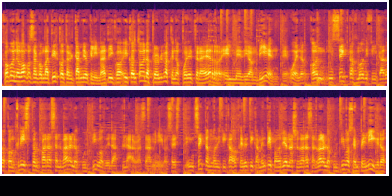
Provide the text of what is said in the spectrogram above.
¿Cómo nos vamos a combatir contra el cambio climático y con todos los problemas que nos puede traer el medio ambiente? Bueno, con insectos modificados con CRISPR para salvar a los cultivos de las plagas, amigos. insectos modificados genéticamente podrían ayudar a salvar a los cultivos en peligro.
